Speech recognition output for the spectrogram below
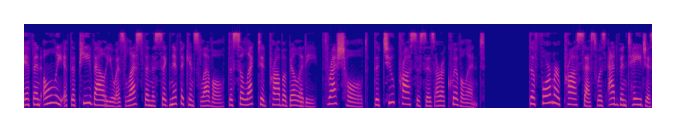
if and only if the p-value is less than the significance level the selected probability threshold, the two processes are equivalent. The former process was advantageous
